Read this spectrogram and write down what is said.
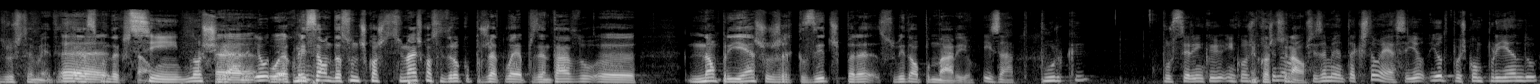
Justamente, essa é a ah, segunda questão. Sim, não chegar. Ah, Eu- eu a Comissão de Assuntos Constitucionais considerou que o projeto de lei apresentado ah, não preenche os requisitos para subida ao plenário. Exato, porque por ser inco- inconstitucional, Inconstitucional. precisamente. A questão é essa. E eu, eu depois compreendo,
